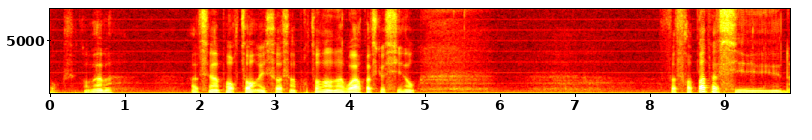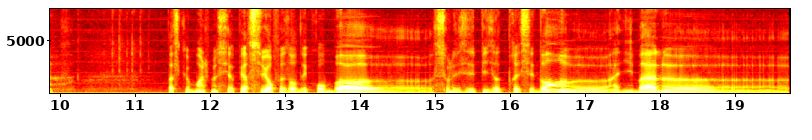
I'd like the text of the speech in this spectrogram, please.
Donc c'est quand même assez important. Et ça, c'est important d'en avoir parce que sinon, ça sera pas facile. Parce que moi je me suis aperçu en faisant des combats euh, sur les épisodes précédents, euh, Hannibal euh,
